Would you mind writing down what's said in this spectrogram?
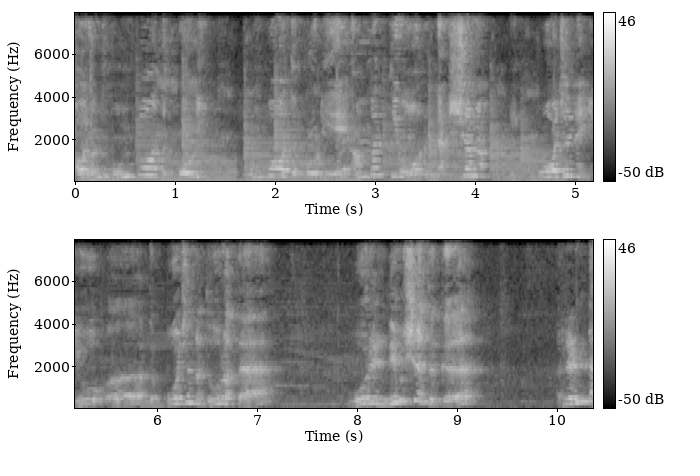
அவர் வந்து ஒன்பது கோடி ஒன்பது கோடியே ஐம்பத்தி ஒரு லட்சம் போஜன யூ அந்த போஜன தூரத்தை ஒரு நிமிஷத்துக்கு ரெண்டு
